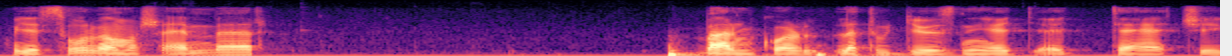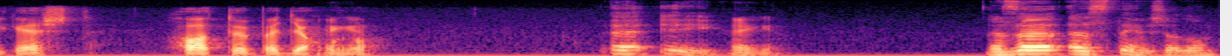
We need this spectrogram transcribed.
hogy egy szorgalmas ember bármikor le tud győzni egy, egy tehetségest, ha többet gyakorol. Igen. E, igen. Igen. Ezzel, ezt én is adom.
